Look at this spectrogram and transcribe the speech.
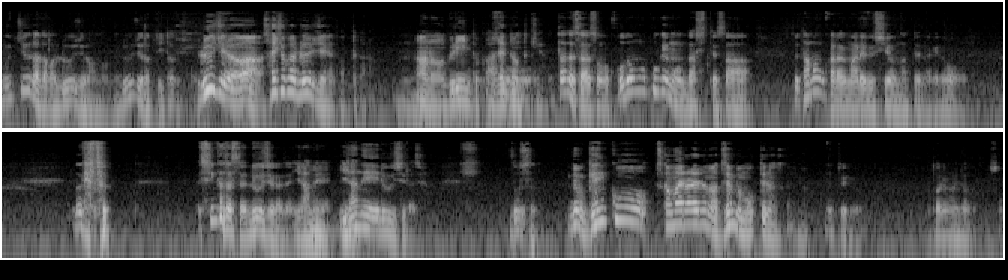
宇宙らだからルージュランなんだね。ルージュラっていたでしょ？ルージュラは、最初からルージュラだったから。うんあの、グリーンとかレッドの時は。そうたださ、その子供ポケモン出してさ、それ卵から生まれる仕様になってんだけど、だけど、進化させたらルージュラじゃん。いらねえ。うんいらねえルージュラじゃん。どうすんの？でも、原稿を捕まえられるのは全部持ってるんですか今？持ってるよ。当たり前じゃないそう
